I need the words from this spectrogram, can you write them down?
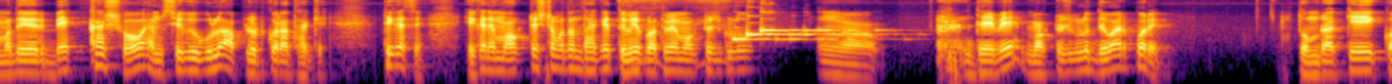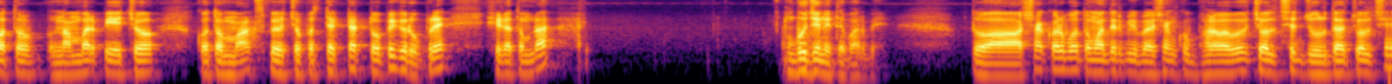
আমাদের ব্যাখ্যা সহ এমসিকিউগুলো আপলোড করা থাকে। ঠিক আছে? এখানে মক টেস্টের মতন থাকে। তুমি প্রথমে মক টেস্টগুলো দেবে। মক টেস্টগুলো দেওয়ার পরে তোমরা কে কত নাম্বার পেয়েছ, কত মার্কস পেয়েছ, প্রত্যেকটা টপিকের উপরে সেটা তোমরা বুঝে নিতে পারবে। তো আশা করব তোমাদের প্রিপারেশান খুব ভালোভাবে চলছে, জোরদার চলছে।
